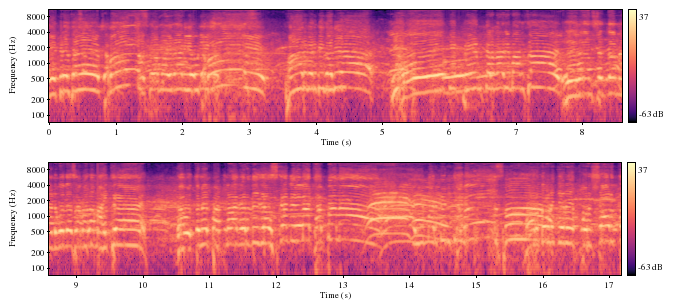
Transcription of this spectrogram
मेत्रे साहेब. असं मैदान एवढी फार गर्दी झाली आहे. ही प्रेम करणारी माणसं रेवण सिद्ध मेंढगोदे साहेबाला माहिती आहे. गौतमी पाटला गर्दी जास्त का देवा थापाला? ही पुरुषार्थ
